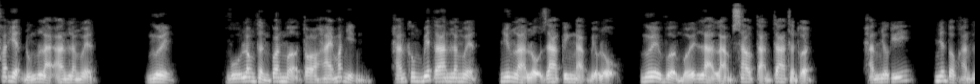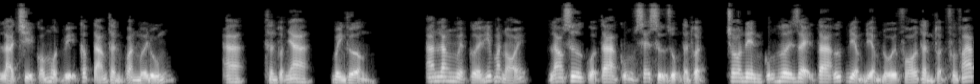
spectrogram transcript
phát hiện đúng là an lang nguyệt. Ngươi? Vũ long thần quan mở to hai mắt nhìn, hắn không biết an lang nguyệt, nhưng là lộ ra kinh ngạc biểu lộ, ngươi vừa mới là làm sao tán ta thần thuật? Hắn nhớ kỹ, nhân tộc hẳn là chỉ có một vị cấp tám thần quan mới đúng. A, thần thuật nha, bình thường. An lăng nguyệt cười h í p mắt nói lao sư của ta cũng sẽ sử dụng thần thuật, cho nên cũng hơi dạy ta ước điểm điểm đối phó thần thuật phương pháp.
